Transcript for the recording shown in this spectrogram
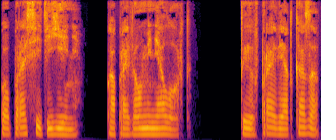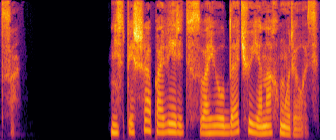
«Попросите Ени», — поправил меня лорд. «Ты вправе отказаться». Не спеша поверить в свою удачу, я нахмурилась.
